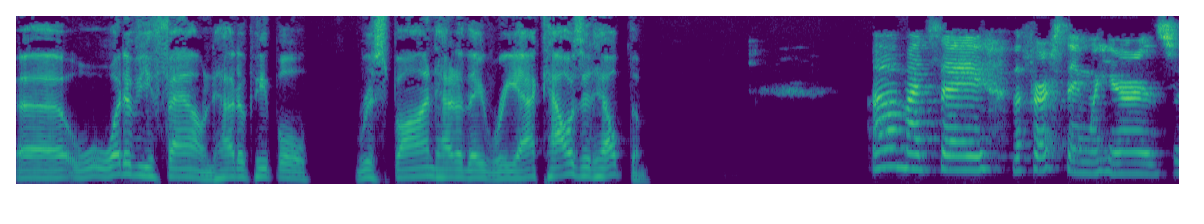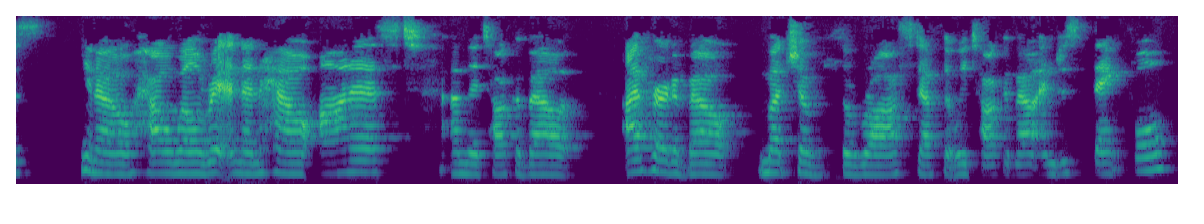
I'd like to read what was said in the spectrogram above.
Uh, what have you found? How do people respond? How do they react? How has it helped them? Um, I'd say the first thing we hear is just, you know, how well written and how honest um, they talk about. I've heard about much of the raw stuff that we talk about and just thankful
